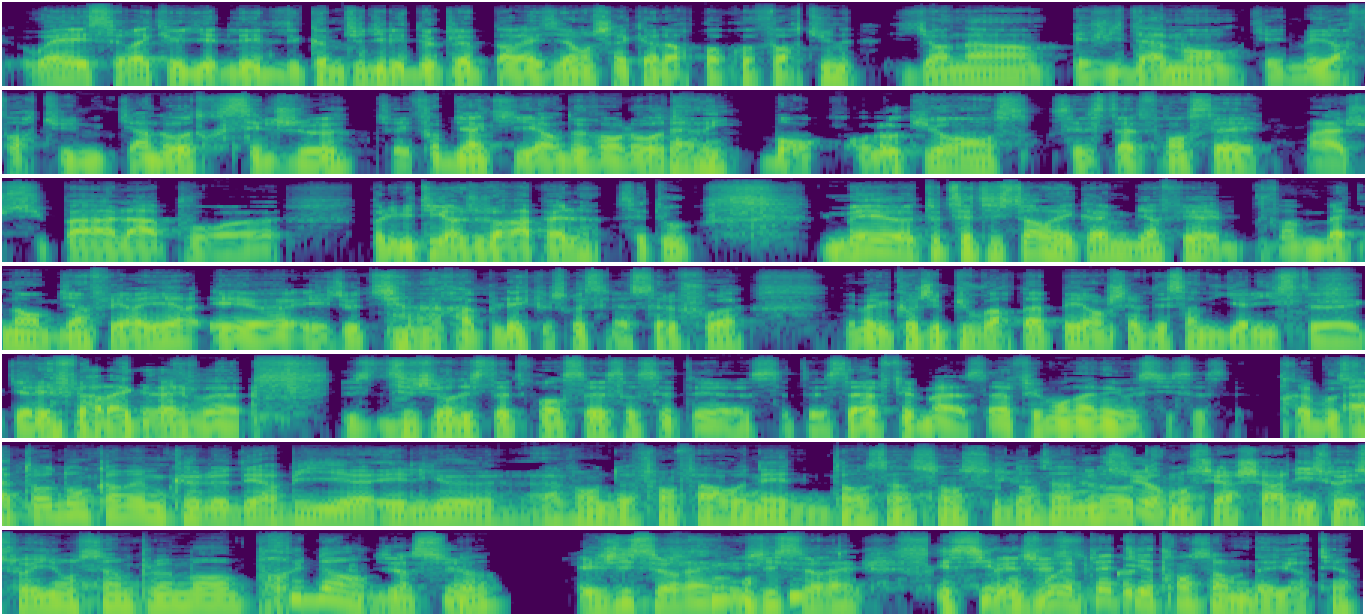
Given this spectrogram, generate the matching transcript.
Ouais, c'est vrai que les, comme tu dis, les deux clubs parisiens ont chacun leur propre fortune. Il y en a un, évidemment, qui a une meilleure fortune qu'un autre, c'est le jeu. Il faut bien qu'il y ait un devant l'autre. Bah oui. Bon, en l'occurrence, c'est le Stade Français. Voilà, je suis pas là pour euh, polémique, hein, je le rappelle, c'est tout. Mais euh, toute cette histoire m'avait quand même bien fait, enfin maintenant bien fait rire, et, euh, et je tiens à rappeler que je crois que c'est la seule fois de ma vie quand j'ai pu voir Papé en chef des syndicalistes euh, qui allait faire la grève des joueurs du Stade Français. Ça, c'était, c'était, ça a fait ma, ça a fait mon année aussi. Ça, c'est très beau. Souvenir. Attendons quand même que le derby ait lieu avant de fanfaronner dans un sens ou dans un Bien autre, sûr. mon cher Charlie. Soy- Soyons simplement prudents. Bien sûr. hein. Et j'y serai, j'y serai. Et si Mais on juste pourrait peut-être y être ensemble d'ailleurs, tiens.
